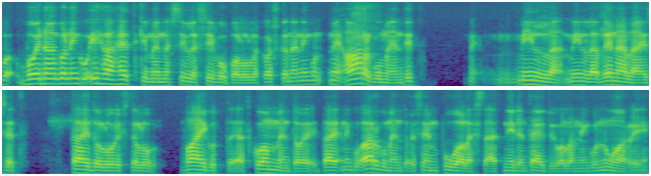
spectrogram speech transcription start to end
Voidaanko niin kuin ihan hetki mennä sille sivupolulle, koska ne, niin kuin, ne argumentit, millä, millä venäläiset taitoluisteluvaikuttajat kommentoi tai niin kuin argumentoi sen puolesta, että niiden täytyy olla niin kuin nuoria,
